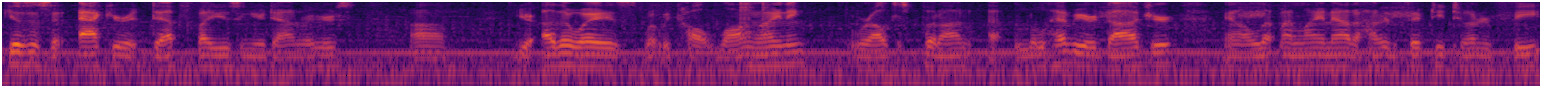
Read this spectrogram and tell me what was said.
gives us an accurate depth by using your downriggers. Um, your other way is what we call long lining, where I'll just put on a little heavier dodger and I'll let my line out 150, 200 feet,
